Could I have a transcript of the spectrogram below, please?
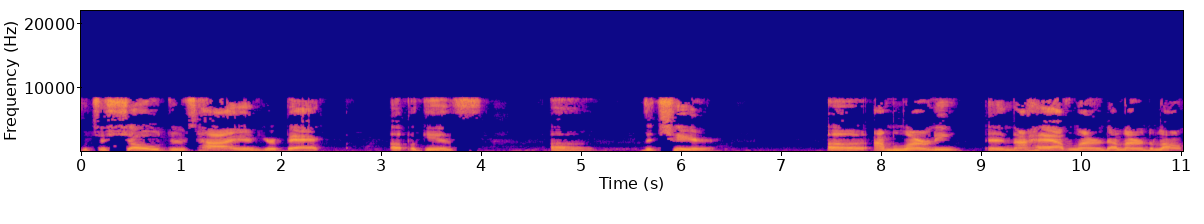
with your shoulders high and your back up against uh, the chair. Uh, I'm learning, and I have learned. I learned a long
